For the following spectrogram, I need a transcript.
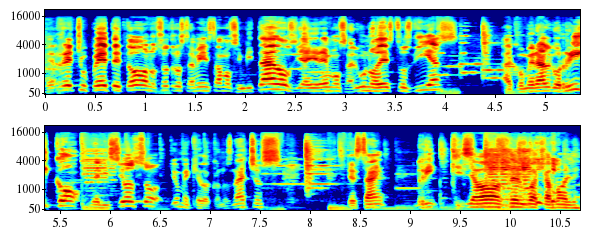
de rechupete todo. Nosotros también estamos invitados. Ya iremos alguno de estos días a comer algo rico, delicioso. Yo me quedo con los nachos, que están Ya riquísimos. vamos a hacer guacamole.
